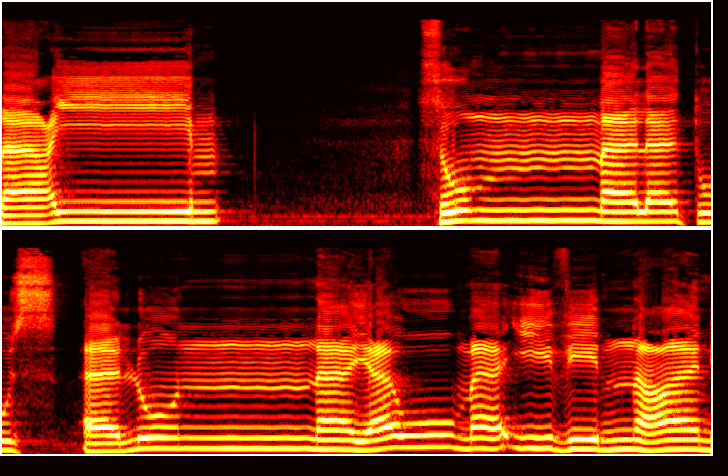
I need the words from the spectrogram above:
النعيم. ثم لتسألن يومئذ عن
